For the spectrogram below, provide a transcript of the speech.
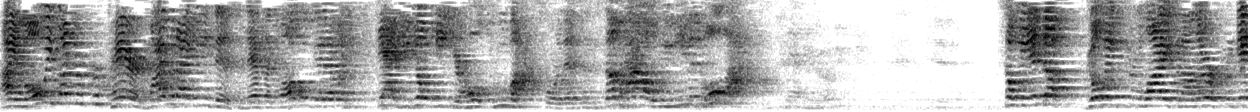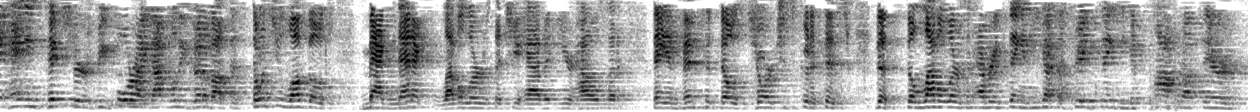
I am always underprepared. Why would I need this? And Dad's like, well, I'll go get it. I'm Dad, you don't need your whole toolbox for this. And somehow we need a toolbox. So we end up going through life, and I'll never forget hanging pictures before I got really good about this. Don't you love those magnetic levelers that you have at your house? They invented those. George is good at this. The, the levelers and everything, and you got the big things, you can pop it up there.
